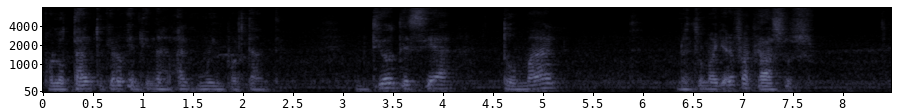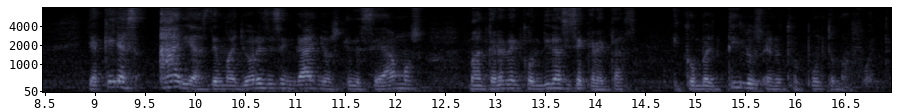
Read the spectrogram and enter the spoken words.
Por lo tanto, quiero que entiendas algo muy importante. Dios desea tomar nuestros mayores fracasos y aquellas áreas de mayores desengaños que deseamos mantener escondidas y secretas y convertirlos en nuestro punto más fuerte.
